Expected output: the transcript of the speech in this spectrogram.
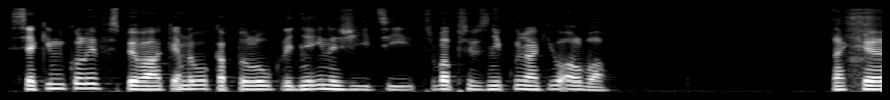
s jakýmkoliv zpěvákem nebo kapelou, klidně i nežijící, třeba při vzniku nějakého alba, tak, eh,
